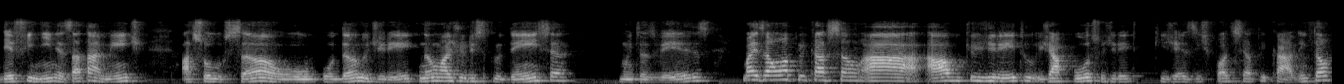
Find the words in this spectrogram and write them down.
definindo exatamente a solução ou, ou dando direito, não há jurisprudência, muitas vezes, mas há uma aplicação, há algo que o direito já posto, o direito que já existe pode ser aplicado. Então,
